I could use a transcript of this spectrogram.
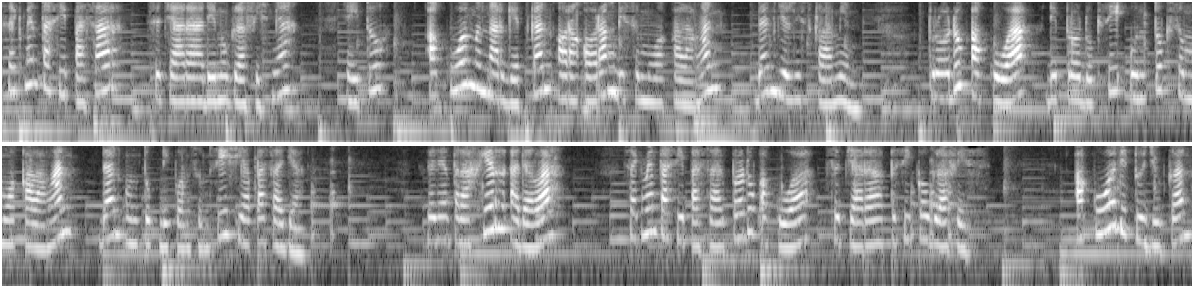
segmentasi pasar secara demografisnya yaitu Aqua menargetkan orang-orang di semua kalangan dan jenis kelamin. Produk Aqua diproduksi untuk semua kalangan dan untuk dikonsumsi siapa saja. Dan yang terakhir adalah segmentasi pasar produk Aqua secara psikografis. Aqua ditujukan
